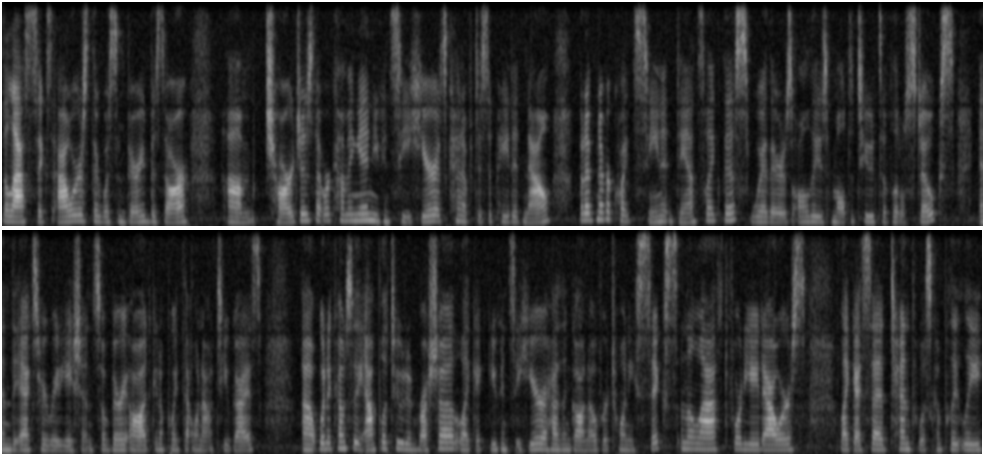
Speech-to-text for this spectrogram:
the last six hours, there was some very bizarre um, charges that were coming in. You can see here it's kind of dissipated now, but I've never quite seen it dance like this where there's all these multitudes of little stokes and the X-ray radiation. So very odd. To point that one out to you guys. Uh, when it comes to the amplitude in Russia, like you can see here, it hasn't gone over 26 in the last 48 hours. Like I said, 10th was completely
